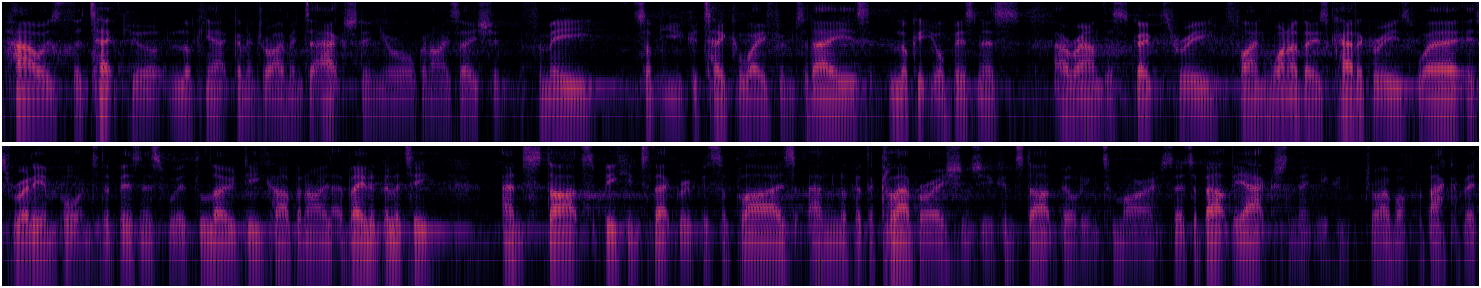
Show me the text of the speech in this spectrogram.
How is the tech you're looking at going to drive into action in your organization? For me, something you could take away from today is look at your business around the scope three, find one of those categories where it's really important to the business with low decarbonized availability and start speaking to that group of suppliers and look at the collaborations you can start building tomorrow. So it's about the action that you can drive off the back of it.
